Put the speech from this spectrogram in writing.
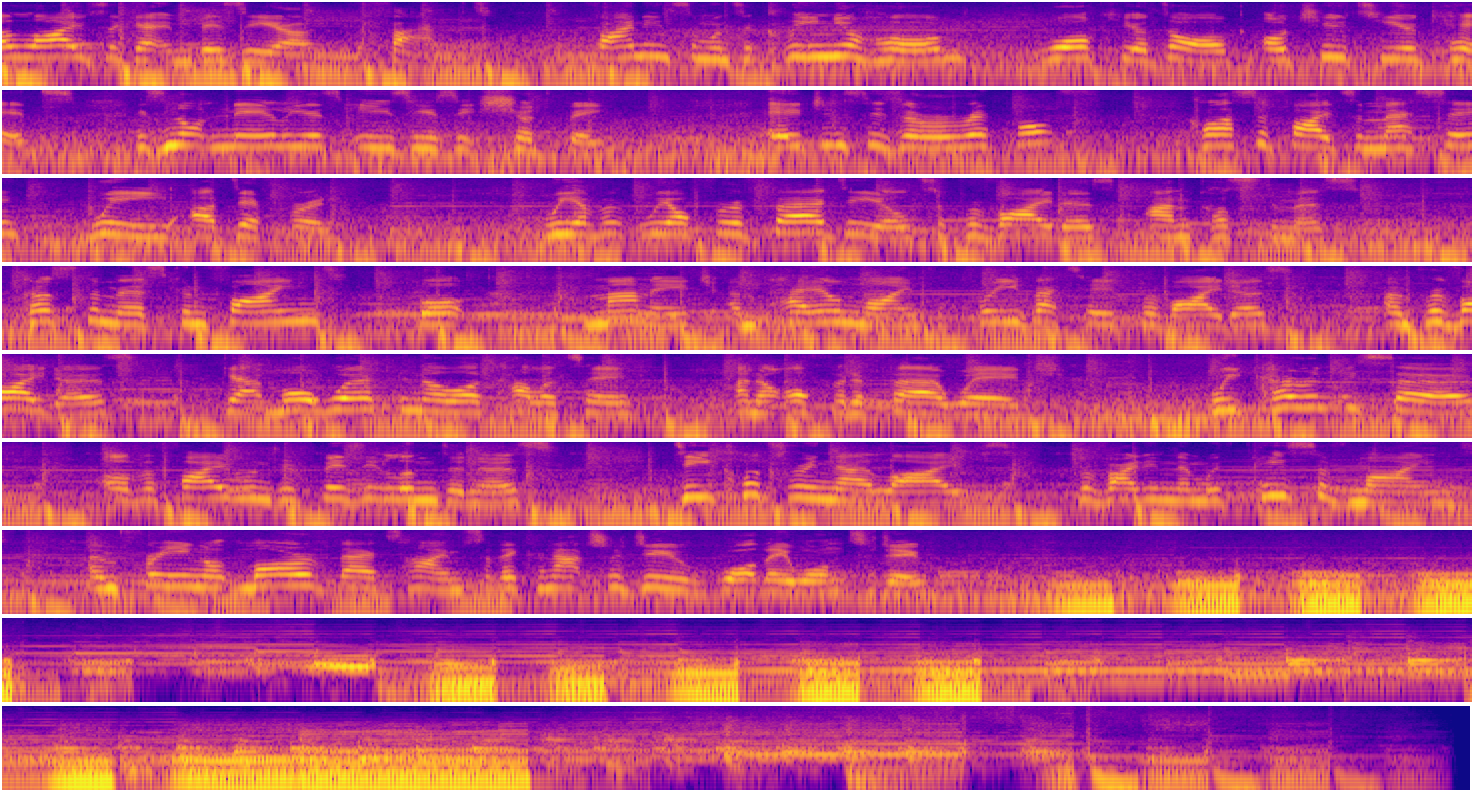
lives are getting busier, fact. Finding someone to clean your home, walk your dog or tutor your kids is not nearly as easy as it should be. Agencies are a rip-off, classifieds are messy, we are different. We, a, we offer a fair deal to providers and customers. Customers can find, book, manage and pay online for pre-vetted providers and providers get more work in the locality and are offered a fair wage. We currently serve over 500 busy Londoners, decluttering their lives, providing them with peace of mind and freeing up more of their time so they can actually do what they want to do.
